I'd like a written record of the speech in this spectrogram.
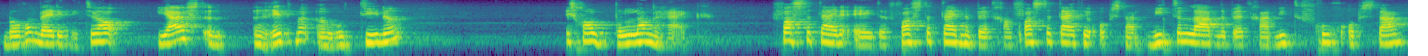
Waarom weet ik niet. Terwijl juist een, ritme, een routine, is gewoon belangrijk. Vaste tijden eten, vaste tijd naar bed gaan, vaste tijd weer opstaan. Niet te laat naar bed gaan, niet te vroeg opstaan.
